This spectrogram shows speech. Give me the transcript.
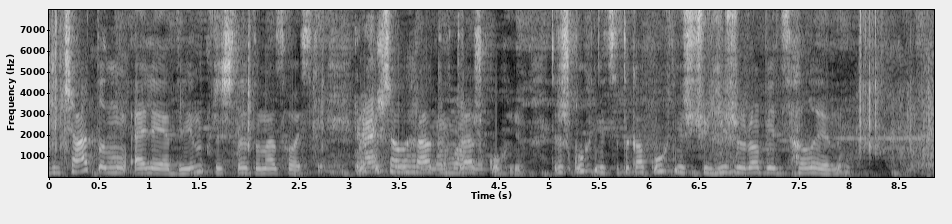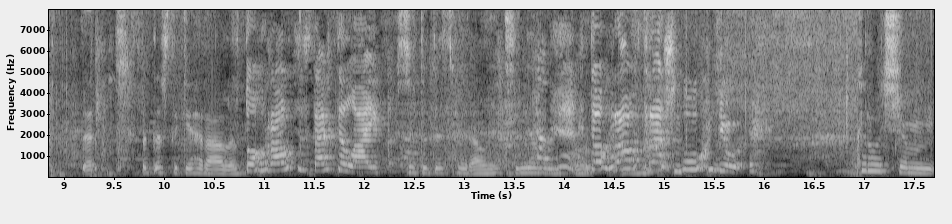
Дівчата, ну Елі і Аделін прийшли до нас гості. Ми почали грати в нормально. треш-кухню. Треш-кухня це така кухня, що їжу роблять з галини. Те- Ви теж таки грали. Хто грав, це ставте лайк. Всі туди грали, якщо ну ніколи. Хто грав в треш кухню? Коротше, м,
